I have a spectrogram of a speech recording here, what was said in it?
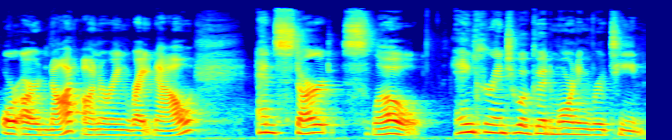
or are not honoring right now, and start slow. Anchor into a good morning routine.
